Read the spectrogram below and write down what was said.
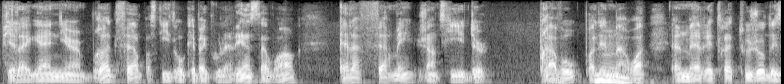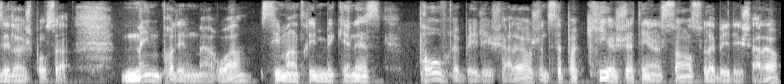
puis elle a gagné un bras de fer parce qu'Hydro-Québec voulait rien savoir. Elle a fermé Gentilly 2. Bravo, Pauline hmm. Marois. Elle mériterait toujours des éloges pour ça. Même Pauline Marois, cimenterie mécaniste, pauvre baie des Chaleurs, je ne sais pas qui a jeté un sort sur la baie des Chaleurs,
